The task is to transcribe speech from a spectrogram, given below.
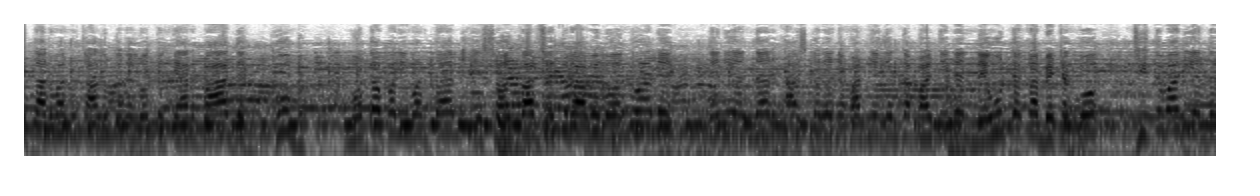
ઉતારવાનું ચાલુ કરેલું હતું. ત્યારબાદ ખૂબ મોટો પરિવર્તન એ સહકાર ક્ષેત્રે આવેલું હતું અને અંદર ખાસ કરીને ભારતીય જનતા પાર્ટીને નેવું ટકા બેઠકો જીતવાની અંદર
